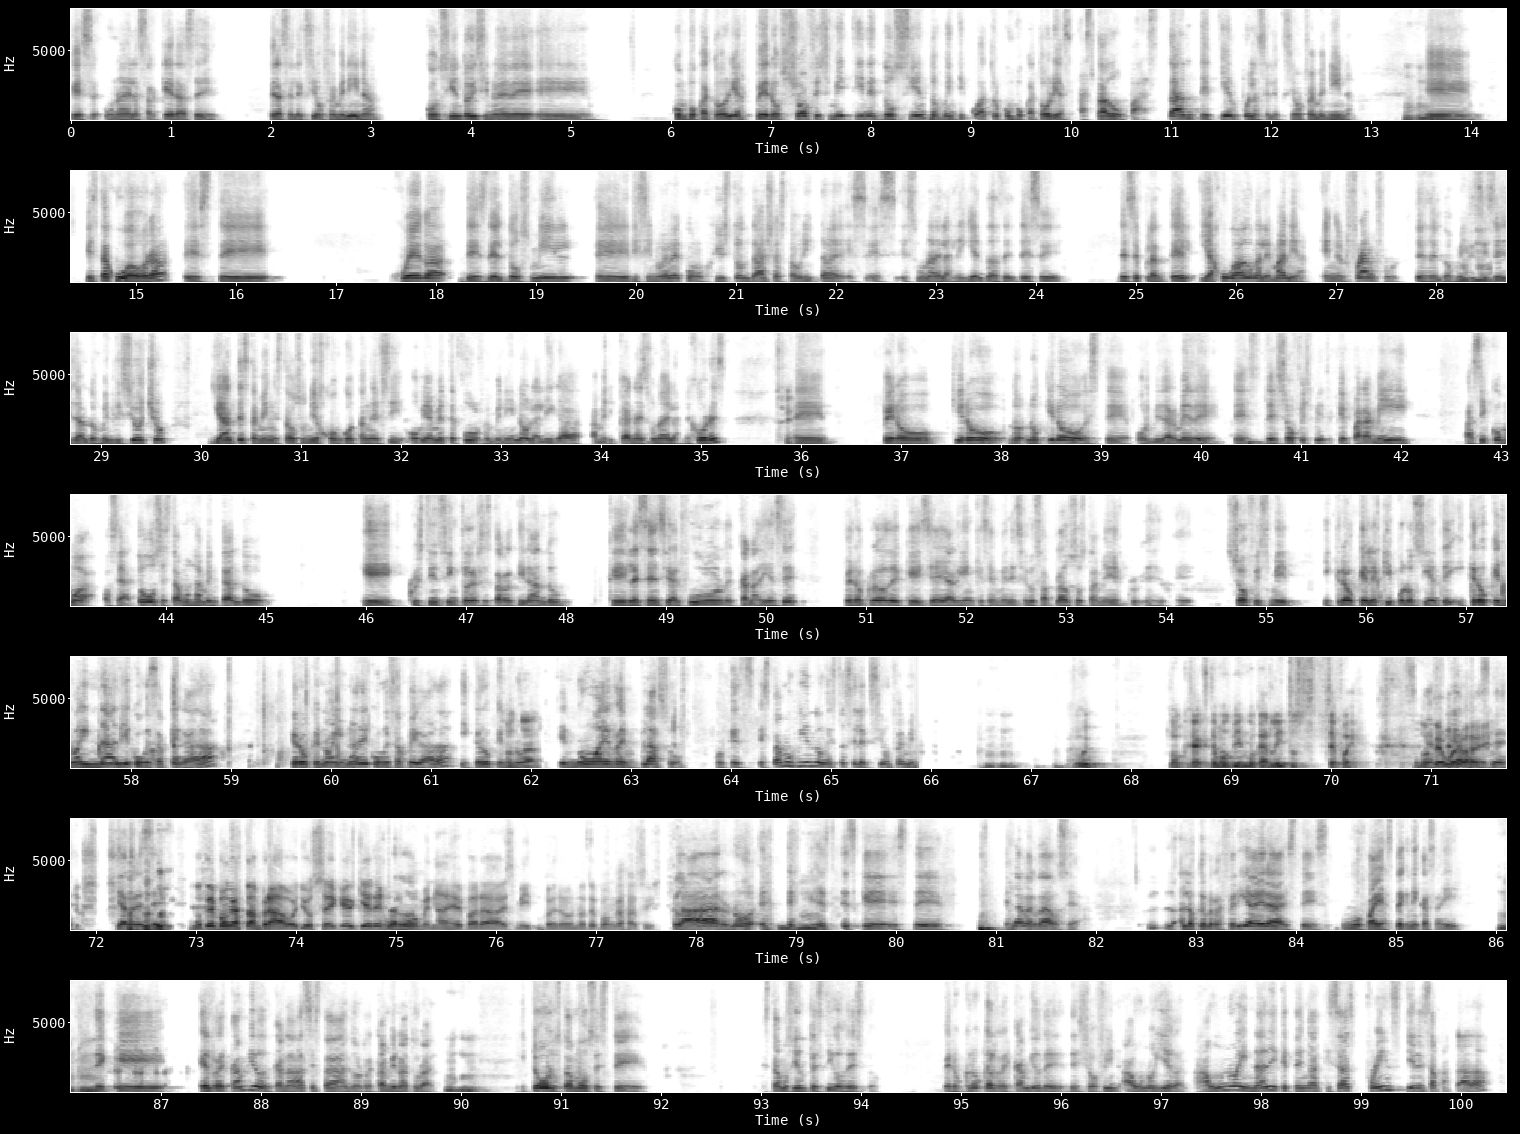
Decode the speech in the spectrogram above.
que es una de las arqueras de, la selección femenina, con 119 eh, convocatorias, pero Sophie Smith tiene 224 convocatorias, ha estado bastante tiempo en la selección femenina. Eh, esta jugadora este, juega desde el 2019 con Houston Dash hasta ahorita, es, es, una de las leyendas de, ese, de ese plantel y ha jugado en Alemania, en el Frankfurt, desde el 2016 al 2018 y antes también en Estados Unidos con Gotham FC. Obviamente el fútbol femenino, la liga americana es una de las mejores, eh, pero quiero, no, no quiero este, olvidarme de, de, de Sophie Smith, que para mí Así como, o sea, todos estamos lamentando que Christine Sinclair se está retirando, que es la esencia del fútbol canadiense, pero creo de que si hay alguien que se merece los aplausos también es eh, eh, Sophie Smith. Y creo que el equipo lo siente y creo que no hay nadie con esa pegada. Creo que no hay nadie con esa pegada y creo que, no, que no hay reemplazo porque estamos viendo en esta selección femenina. Uy, lo que sea que estemos viendo, Carlitos se fue. No te vuelvas no, te pongas tan bravo. Yo sé que quieres un homenaje para Smith, pero no te pongas así. Claro, no, es, es, que este, es la verdad, o sea, a lo que me refería era, este, hubo fallas técnicas ahí, de que el recambio en Canadá se está dando, el recambio natural. Y todos lo estamos, este, estamos siendo testigos de esto. Pero creo que el recambio de, de aún no llega. Aún no hay nadie que tenga, quizás Prince tiene esa patada,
